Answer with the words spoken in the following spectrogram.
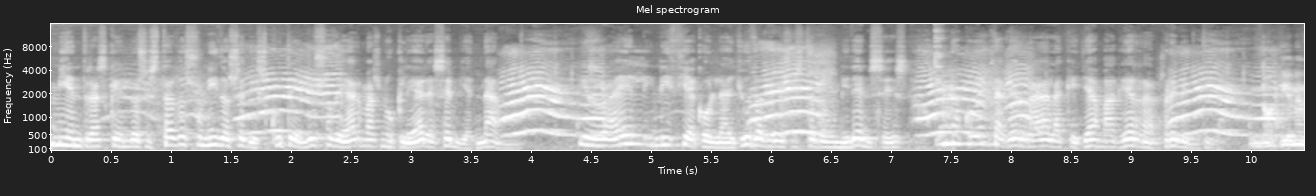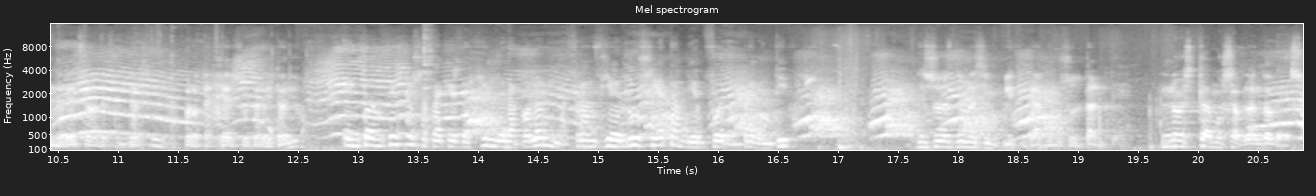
Mientras que en los Estados Unidos se discute el uso de armas nucleares en Vietnam, Israel inicia con la ayuda de los estadounidenses una cruenta guerra a la que llama guerra preventiva. ¿No tienen derecho a defenderse, a proteger su territorio? Entonces los ataques de Hitler a Polonia, Francia y Rusia también fueron preventivos. Eso es de una simplicidad insultante. No estamos hablando de eso.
